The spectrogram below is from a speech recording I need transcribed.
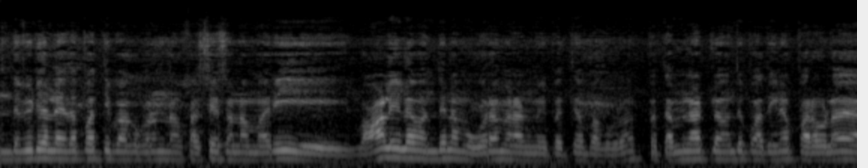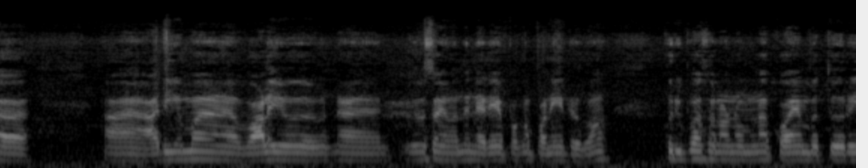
இந்த வீடியோவில் எதை பற்றி பார்க்க போகிறோம் நான் ஃபஸ்ட்டே சொன்ன மாதிரி வாழையில் வந்து நம்ம உர மேலாண்மை பற்றி தான் பார்க்க போகிறோம் இப்போ தமிழ்நாட்டில் வந்து பார்த்தீங்கன்னா பரவாயில்ல அதிகமாக வாழை விவசாயம் வந்து நிறைய பக்கம் பண்ணிகிட்ருக்கோம் இருக்கோம். குறிப்பாக சொல்லணும்னா கோயம்புத்தூர்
